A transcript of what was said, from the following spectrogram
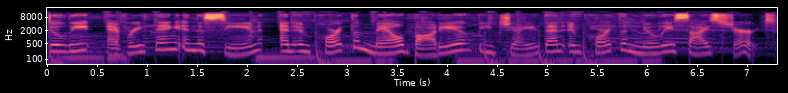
Delete everything in the scene and import the male body OBJ, then import the newly sized shirt.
